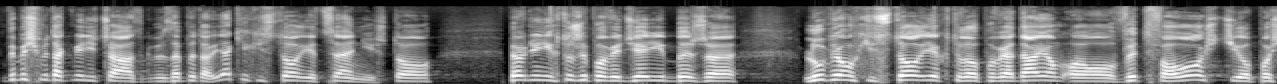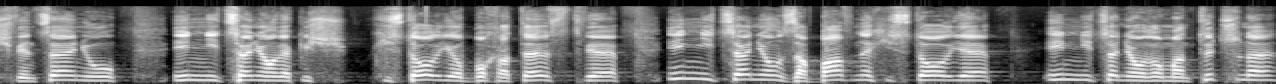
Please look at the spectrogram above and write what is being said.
Gdybyśmy tak mieli czas, gdybym zapytał, jakie historie cenisz, to pewnie niektórzy powiedzieliby, że lubią historie, które opowiadają o wytrwałości, o poświęceniu, inni cenią jakieś historie o bohaterstwie, inni cenią zabawne historie, inni cenią romantyczne.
